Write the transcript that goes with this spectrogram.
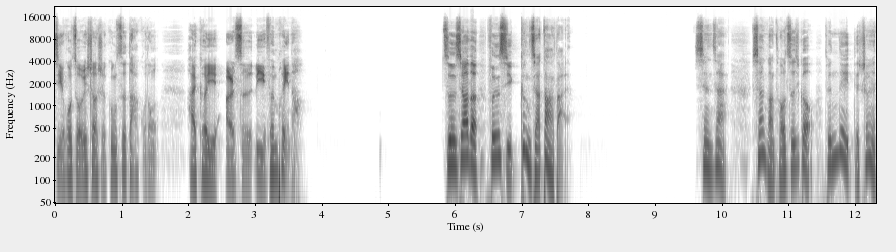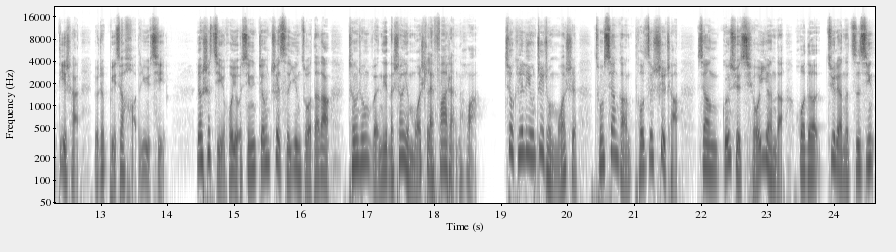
几乎作为上市公司大股东，还可以二次利益分配呢。子佳的分析更加大胆。现在香港投资机构对内地的商业地产有着比较好的预期，要是锦湖有心将这次运作得当成成稳定的商业模式来发展的话，就可以利用这种模式，从香港投资市场像滚雪球一样的获得巨量的资金，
